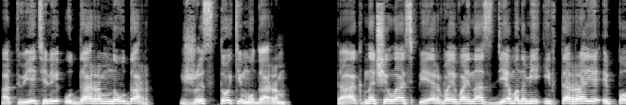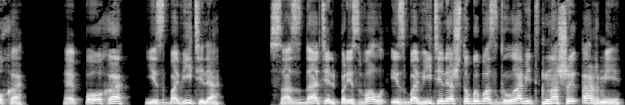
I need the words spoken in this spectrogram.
ответили ударом на удар, жестоким ударом. Так началась первая война с демонами и вторая эпоха. Эпоха Избавителя. Создатель призвал Избавителя, чтобы возглавить наши армии,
